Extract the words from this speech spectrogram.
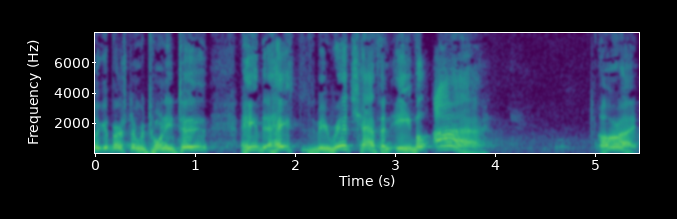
Look at verse number 22. He that hasteth to be rich hath an evil eye. All right.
